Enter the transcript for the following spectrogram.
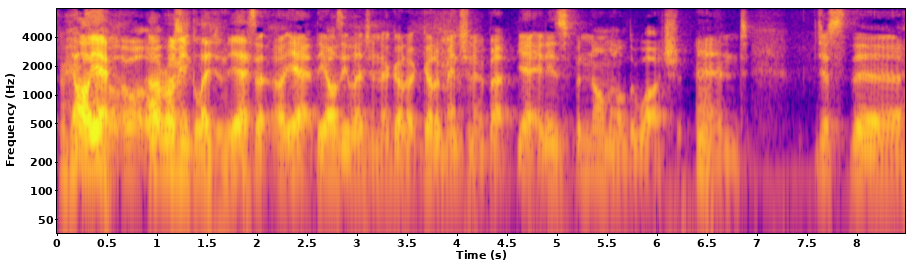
Oh yeah, or- or, uh, I mean, legend. Yeah, a, oh, yeah, the Aussie legend. I gotta gotta mention it, but yeah, it is phenomenal to watch, Hmm. and just the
